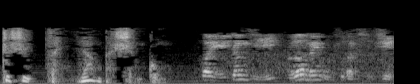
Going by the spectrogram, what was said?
这是怎样的神功？关于征集峨眉武术的启示，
